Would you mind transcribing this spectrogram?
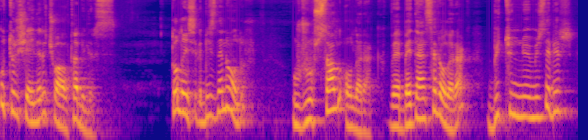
Bu tür şeyleri çoğaltabiliriz. Dolayısıyla bizde ne olur? Ruhsal olarak ve bedensel olarak bütünlüğümüzde bir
